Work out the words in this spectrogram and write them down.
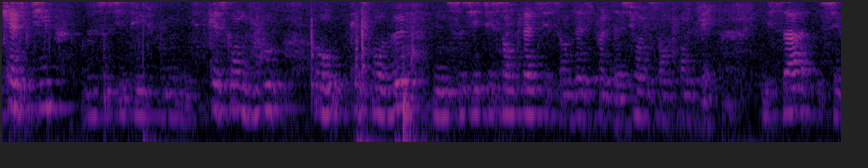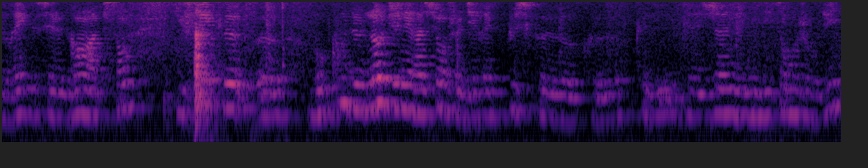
quel, type de société communiste? Qu'est-ce qu'on veut, qu'est-ce qu'on veut d'une société sans classe et sans exploitation et sans Et ça, c'est vrai que c'est le grand absent qui fait que euh, beaucoup de notre génération, je dirais plus que, que, les jeunes militants aujourd'hui,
